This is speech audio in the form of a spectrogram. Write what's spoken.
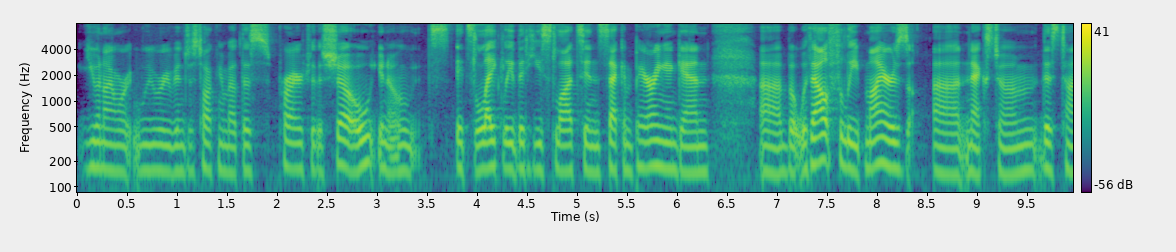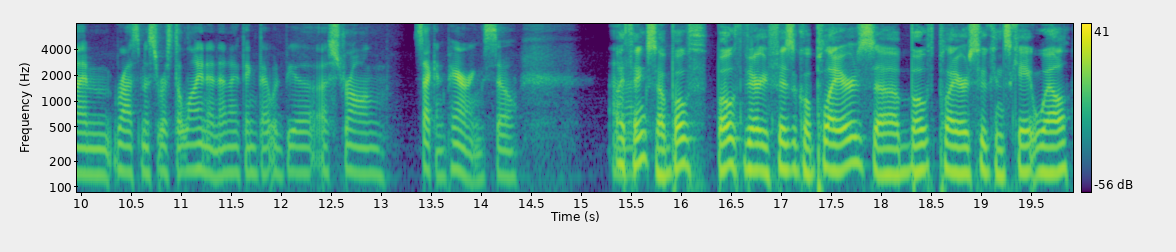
you and I were we were even just talking about this prior to the show. You know, it's it's likely that he slots in second pairing again, uh, but without Philippe Myers uh, next to him this time, Rasmus Ristolainen, and I think that would be a, a strong second pairing. So. Uh, I think so. Both both very physical players. Uh, both players who can skate well.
